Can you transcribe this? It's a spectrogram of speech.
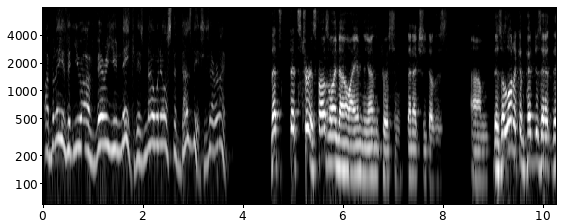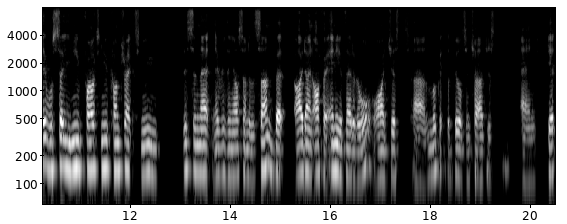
I believe that you are very unique. There's no one else that does this. Is that right? That's that's true. As far as I know, I am the only person that actually does this um, there's a lot of competitors out there will sell you new products, new contracts, new this and that, and everything else under the sun. But I don't offer any of that at all. I just uh, look at the bills and charges and get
